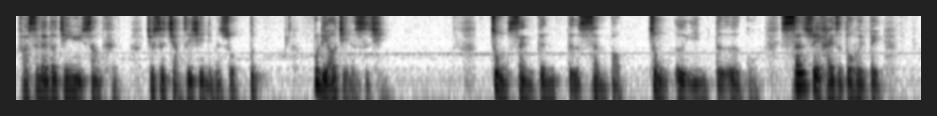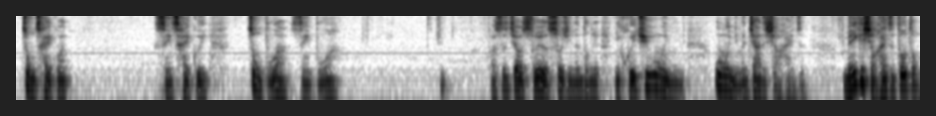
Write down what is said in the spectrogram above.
法师来到监狱上课。就是讲这些你们所不不了解的事情，种善根得善报，种恶因得恶果。三岁孩子都会背，种菜瓜谁菜龟，种不啊谁不啊。法师叫所有受刑人同学，你回去问问你，问问你们家的小孩子，每一个小孩子都懂，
